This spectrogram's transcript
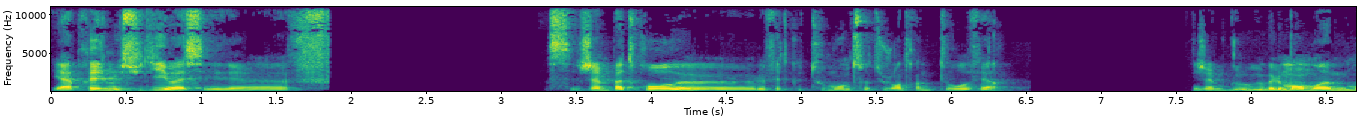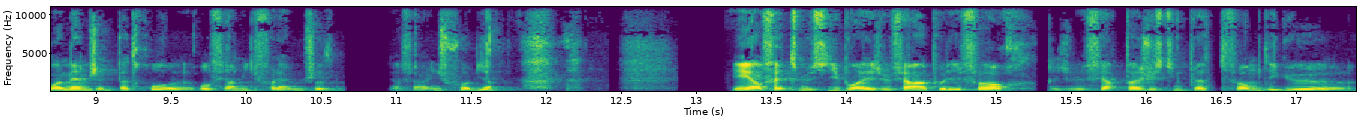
Et après, je me suis dit, ouais, c'est. Euh, j'aime pas trop le fait que tout le monde soit toujours en train de tout refaire. J'aime globalement, moi, moi-même, j'aime pas trop refaire mille fois la même chose. Faire une fois bien. et en fait, je me suis dit, bon, allez, je vais faire un peu l'effort. Je vais faire pas juste une plateforme dégueu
